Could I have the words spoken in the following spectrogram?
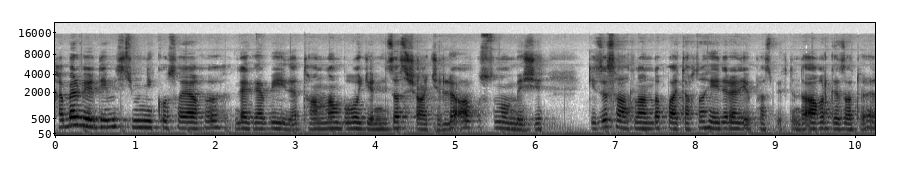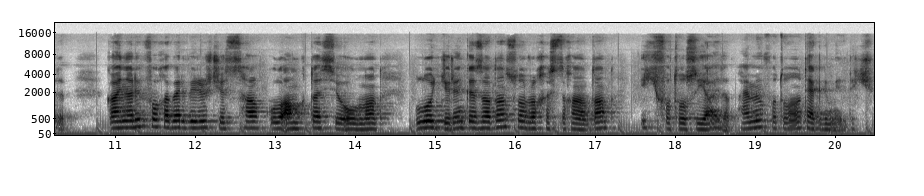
Xəbər verdiyimiz kimi Nikos Ayağı ləqəbi ilə tanınan bloger Nizat Şakirli avqustun 15-i gecə saatlarında paytaxtın Heydər Əliyev prospektində ağır qəza törədib. Qaynar info xəbər verir ki, sağ qolu amputasiya olunan blogerin qəzadan sonra xəstəxanadan ilk fotosu yayılıb. Həmin fotonu təqdim etdik.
